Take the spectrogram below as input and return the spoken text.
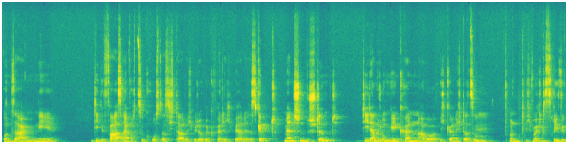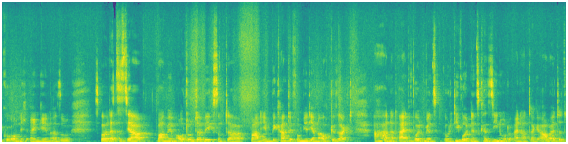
und sagen, nee, die Gefahr ist einfach zu groß, dass ich dadurch wieder rückfällig werde. Es gibt Menschen bestimmt, die damit umgehen können, aber ich gehöre nicht dazu. Mhm. Und ich möchte das Risiko auch nicht eingehen. Also es war letztes Jahr, waren wir im Auto unterwegs und da waren eben Bekannte von mir, die haben auch gesagt, ah, wollten wir ins, oder die wollten ins Casino oder einer hat da gearbeitet,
